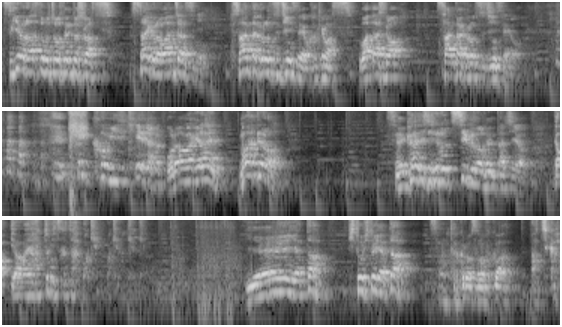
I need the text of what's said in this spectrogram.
次はラストの挑戦とします。最後のワンチャンスにサンタクロース人生をかけます。私のサンタクロース人生を。結構短いだろ。俺は負けない。待ってろ。世界中のチルドレンたちよ。あやばいやっと見つかった。オッケーオッケーオッケーオッケー。イエーイやった。人一人やった。サンタクロースの服はあっちか。ん？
